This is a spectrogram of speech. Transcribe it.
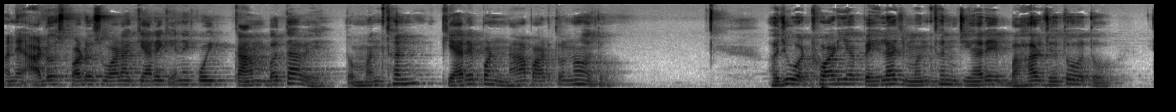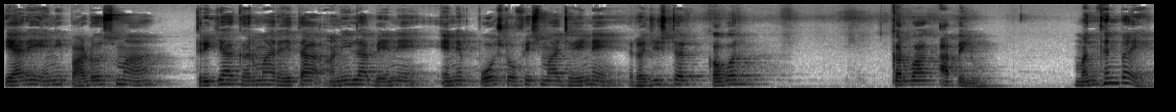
અને આડોશ પાડોશવાળા ક્યારેક એને કોઈ કામ બતાવે, તો મંથન ક્યારે પણ ના પાડતો ન હતો. હજુ અઠવાડિયા પહેલાં જ મંથન જ્યારે બહાર જતો હતો, ત્યારે એની પાડોશમાં ત્રીજા ઘરમાં રહેતા અનિલાબેને એને પોસ્ટ ઓફિસમાં જઈને રજિસ્ટર કવર કરવા આપેલું. મંથનભાઈ,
